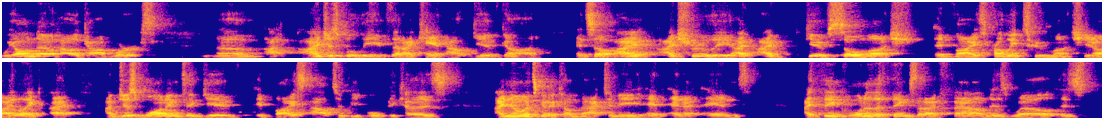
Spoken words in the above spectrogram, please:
we all know how God works. Mm-hmm. Um, I, I just believe that I can't outgive God. And so I, I truly, I, I give so much advice, probably too much. You know, I like, I, I'm just wanting to give advice out to people because I know it's going to come back to me. And, and, and I think one of the things that I've found as well is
